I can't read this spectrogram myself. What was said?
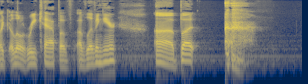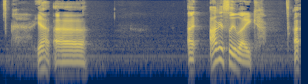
like a little recap of of living here. Uh, but yeah, uh, I obviously like I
